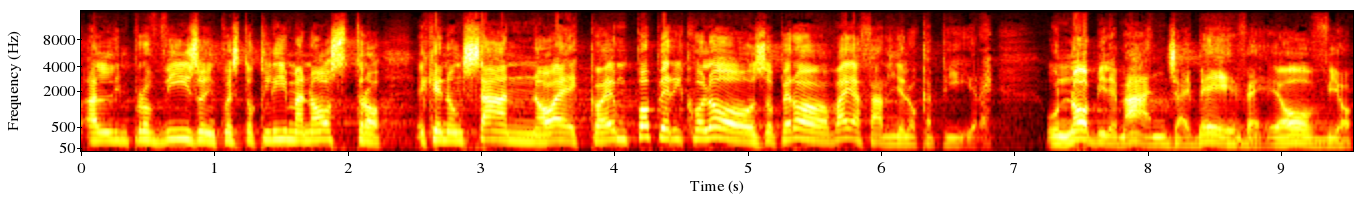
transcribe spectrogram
all'improvviso in questo clima nostro e che non sanno, ecco, è un po' pericoloso, però vai a farglielo capire. Un nobile mangia e beve, è ovvio.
